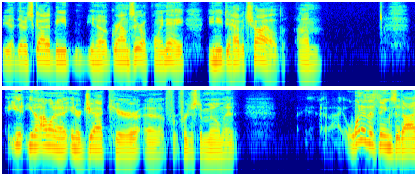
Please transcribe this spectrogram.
There's got to be, you know, ground zero, point A. You need to have a child. Um, you, you, know, I want to interject here uh, for, for just a moment. One of the things that I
